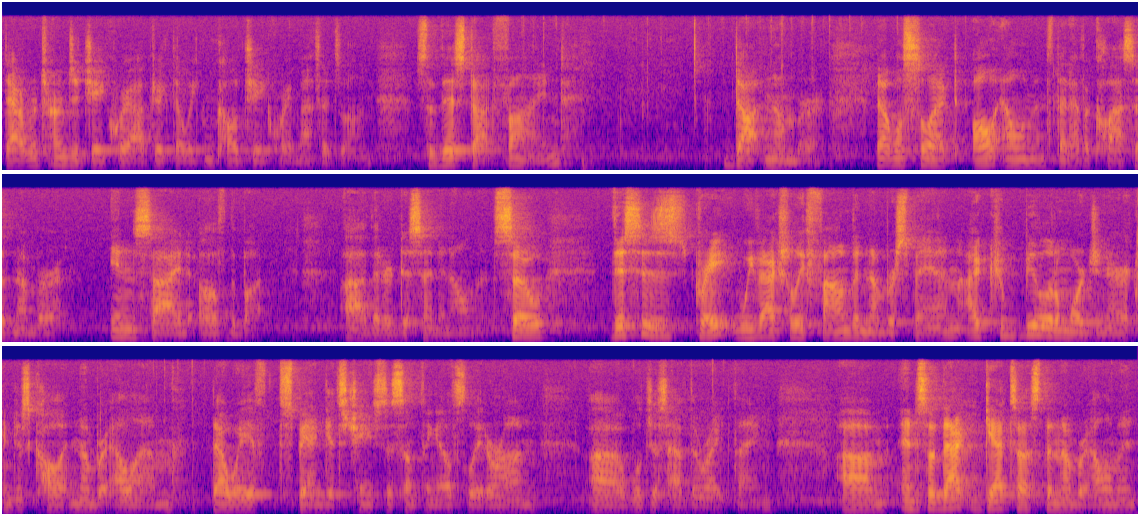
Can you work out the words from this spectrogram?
That returns a jQuery object that we can call jQuery methods on. So this dot find dot number, that will select all elements that have a class of number inside of the button uh, that are descendant elements. So this is great. We've actually found the number span. I could be a little more generic and just call it number LM. That way if span gets changed to something else later on, uh, we'll just have the right thing. Um, and so that gets us the number element.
